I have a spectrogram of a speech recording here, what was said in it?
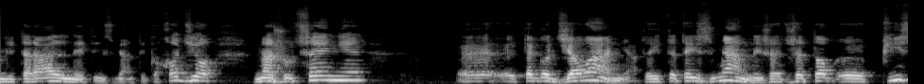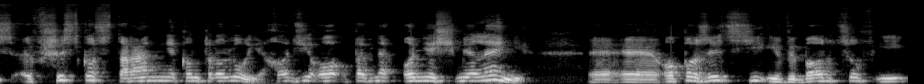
literalny tych zmian, tylko chodzi o narzucenie e, tego działania, tej, tej, tej zmiany, że, że to PiS wszystko starannie kontroluje. Chodzi o pewne onieśmielenie opozycji i wyborców i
